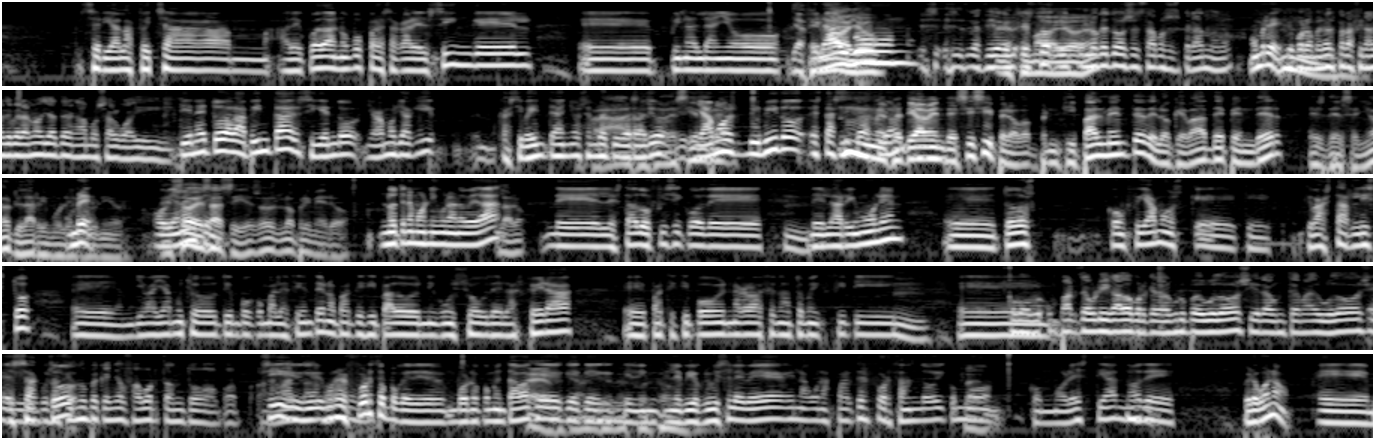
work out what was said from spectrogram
sería la fecha mm, adecuada, ¿no? Pues para sacar el single, eh, final de año Ya el álbum. Es, es decir, Ya esto yo, es ¿eh? lo que todos estamos esperando, ¿no? Hombre, Que por lo menos para final de verano ya tengamos algo ahí. tiene toda la pinta, siguiendo, llevamos ya aquí casi 20 años en Ah, Vertigo eso Radio, ya hemos vivido esta Mm, situación. efectivamente, sí, sí, pero principalmente de lo que va a depender es del señor Larry Mullen Jr. Eso obviamente. es así, eso es lo primero. No tenemos ninguna novedad Claro. del estado físico de, Mm. de Larry Mullen. Eh, todos confiamos que, que- que va a estar listo. Eh, lleva ya mucho tiempo convaleciente, no ha participado en ningún show de la esfera. eh, participó en la grabación de Atomic City. Mm. eh, Como un parte obligado porque era el grupo de U2 y era un tema de U2 y Exacto. pues haciendo un pequeño favor tanto a- a la Sí, banda, un ¿no? esfuerzo, porque de- bueno comentaba Eh, que, que- que- efectivamente, que un en- el videoclip se le ve en algunas partes forzando y como Claro. con molestias, ¿no? De, pero bueno, eh,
